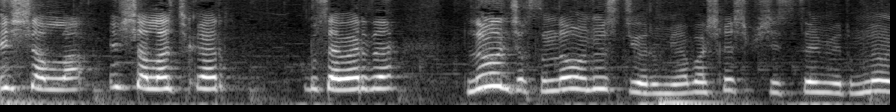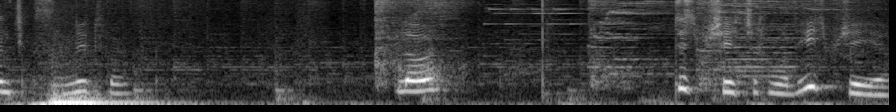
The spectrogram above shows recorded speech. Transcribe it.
İnşallah. İnşallah çıkar. Bu sefer de Leon çıksın. Leon'u istiyorum ya. Başka hiçbir şey istemiyorum. Leon çıksın lütfen. Leon. Hiçbir şey çıkmadı. Hiçbir şey ya.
